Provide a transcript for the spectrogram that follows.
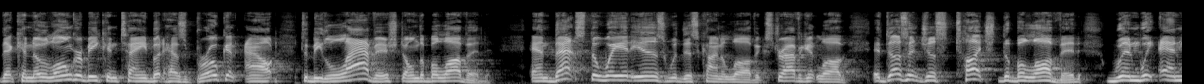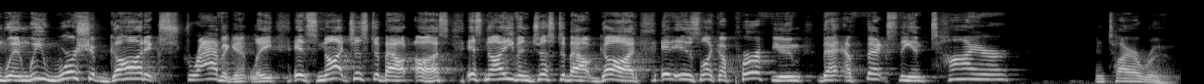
that can no longer be contained, but has broken out to be lavished on the beloved. And that's the way it is with this kind of love, extravagant love. It doesn't just touch the beloved. When we, and when we worship God extravagantly, it's not just about us. It's not even just about God. It is like a perfume that affects the entire, entire room.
